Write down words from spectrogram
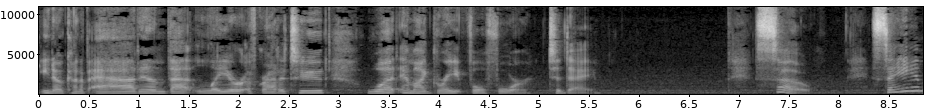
you know, kind of add in that layer of gratitude, what am I grateful for today? So, same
